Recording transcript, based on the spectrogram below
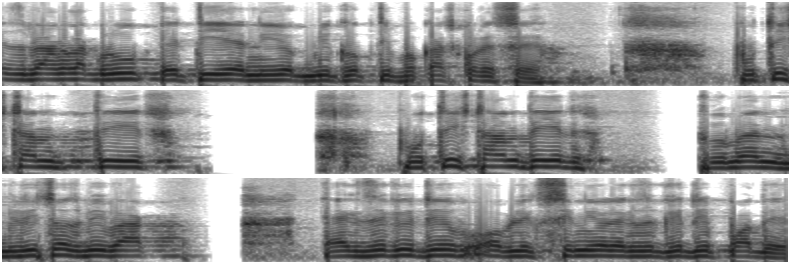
US Bangla group ATA নিয়োগ বিজ্ঞপ্তি প্রকাশ করেছে। প্রতিষ্ঠানটির প্রতিষ্ঠানটির হিউম্যান রিসোর্স বিভাগ এক্সিকিউটিভ অবলিক সিনিয়র এক্সিকিউটিভ পদে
